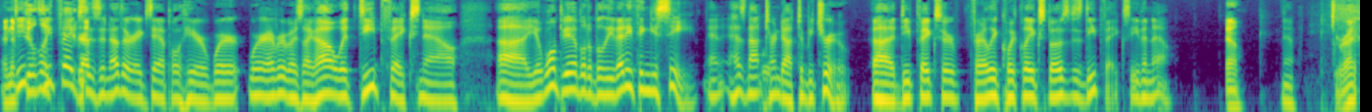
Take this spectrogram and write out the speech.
And it Deep, feels like deepfakes is another example here where where everybody's like, oh, with deepfakes now, uh, you won't be able to believe anything you see, and it has not turned out to be true. Uh, deepfakes are fairly quickly exposed as deepfakes, even now. Yeah, you're right.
